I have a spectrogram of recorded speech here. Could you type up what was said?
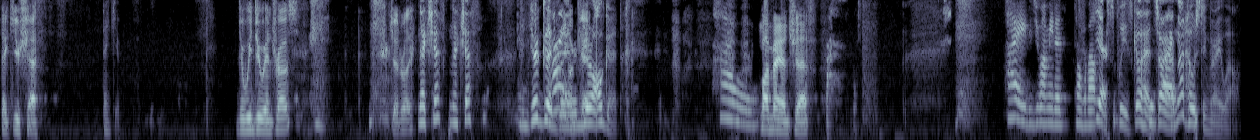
Thank you, chef. Thank you. Do we do intros? Generally, Next chef, next chef. You're good, Hi. Brandon. Okay. You're all good. Hi. my man, chef. Hi. Did you want me to talk about? Yes, please go ahead. Sorry, I'm not hosting very well.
